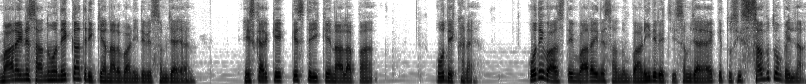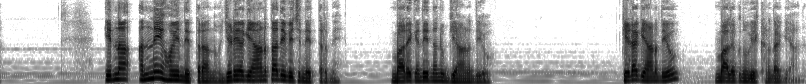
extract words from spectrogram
ਮਹਾਰਾਜ ਨੇ ਸਾਨੂੰ ਅਨੇਕਾਂ ਤਰੀਕਿਆਂ ਨਾਲ ਬਾਣੀ ਦੇ ਵਿੱਚ ਸਮਝਾਇਆ। ਇਸ ਕਰਕੇ ਕਿਸ ਤਰੀਕੇ ਨਾਲ ਆਪਾਂ ਉਹ ਦੇਖਣਾ ਹੈ। ਉਹਦੇ ਵਾਸਤੇ ਮਹਾਰਾਜ ਨੇ ਸਾਨੂੰ ਬਾਣੀ ਦੇ ਵਿੱਚ ਹੀ ਸਮਝਾਇਆ ਕਿ ਤੁਸੀਂ ਸਭ ਤੋਂ ਪਹਿਲਾਂ ਇਹਨਾਂ ਅੰਨੇ ਹੋਏ ਨੇਤਰਾਂ ਨੂੰ, ਜਿਹੜੇ ਅਗਿਆਨਤਾ ਦੇ ਵਿੱਚ ਨੇਤਰ ਨੇ, ਮਹਾਰਾਜ ਕਹਿੰਦੇ ਇਹਨਾਂ ਨੂੰ ਗਿਆਨ ਦਿਓ। ਕਿਹੜਾ ਗਿਆਨ ਦਿਓ? ਮਾਲਕ ਨੂੰ ਵੇਖਣ ਦਾ ਗਿਆਨ।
